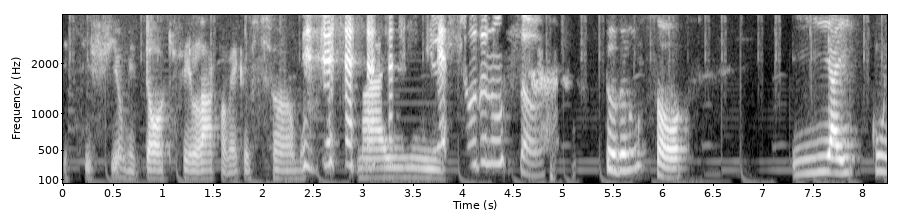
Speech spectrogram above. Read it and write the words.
Esse filme, doc, sei lá como é que eu chamo. Mas. Ele é tudo num só. tudo num só. E aí, com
